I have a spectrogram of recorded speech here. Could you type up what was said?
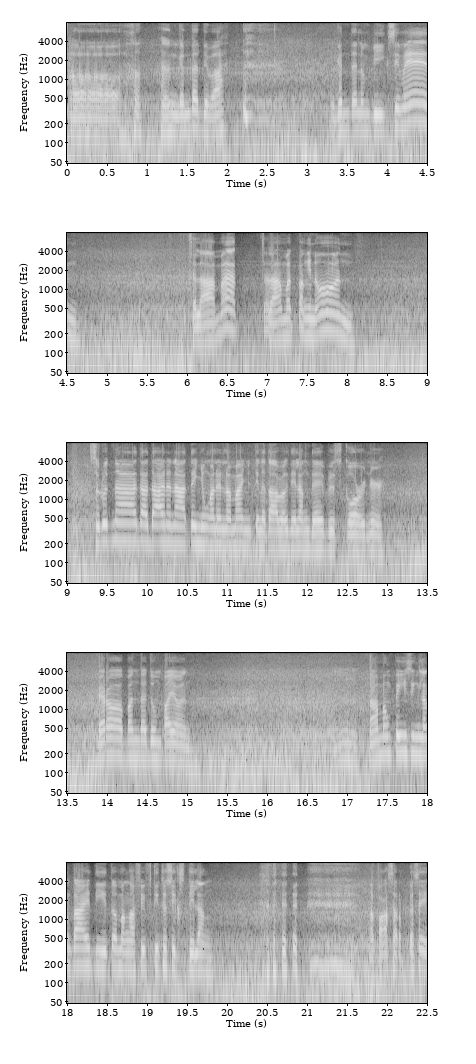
Oh, ang ganda, di ba? Ang ganda ng Big C, men. Salamat. Salamat, Panginoon. Sunod na dadaanan natin yung ano naman, yung tinatawag nilang Devil's Corner. Pero banda dun pa yon. Mm, tamang pacing lang tayo dito, mga 50 to 60 lang. Napakasarap kasi.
